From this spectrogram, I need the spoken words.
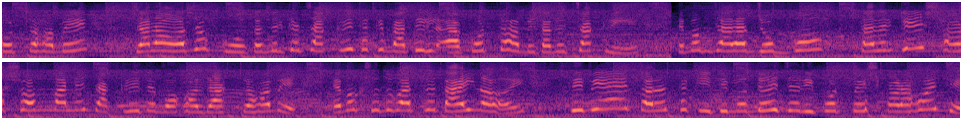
করতে হবে। যারা অযোগ্য, তাদেরকে চাকরি থেকে বাতিল করতে হবে তাদের চাকরি এবং যারা যোগ্য, তাদেরকে সসম্মানে চাকরিতে বহাল রাখতে হবে এবং শুধুমাত্র তাই নয় সিবিআইয়ের তরফ থেকে ইতিমধ্যেই যে রিপোর্ট পেশ করা হয়েছে,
